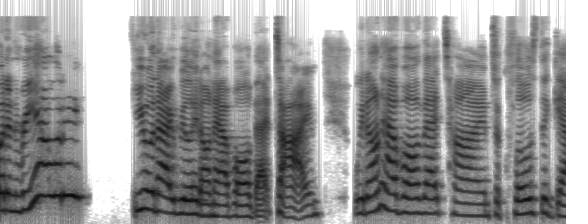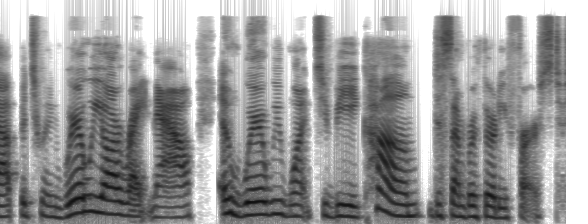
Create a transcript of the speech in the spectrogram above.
But in reality, you and I really don't have all that time. We don't have all that time to close the gap between where we are right now and where we want to become December 31st.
